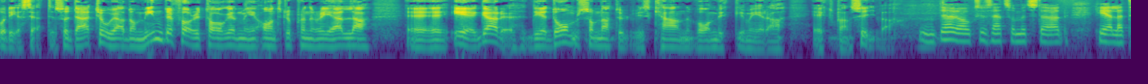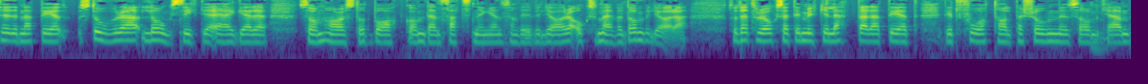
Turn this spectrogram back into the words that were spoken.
på det sättet. Så där tror jag de mindre företagen med entreprenöriella eh, ägare, det är de som naturligtvis kan vara mycket mera expansiva. Mm, det har jag också sett som ett stöd hela tiden att det är stora långsiktiga ägare som har stått bakom den satsningen som vi vill göra och som även de vill göra. Så där tror jag också att det är mycket lättare att det är ett, det är ett fåtal personer som mm. kan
